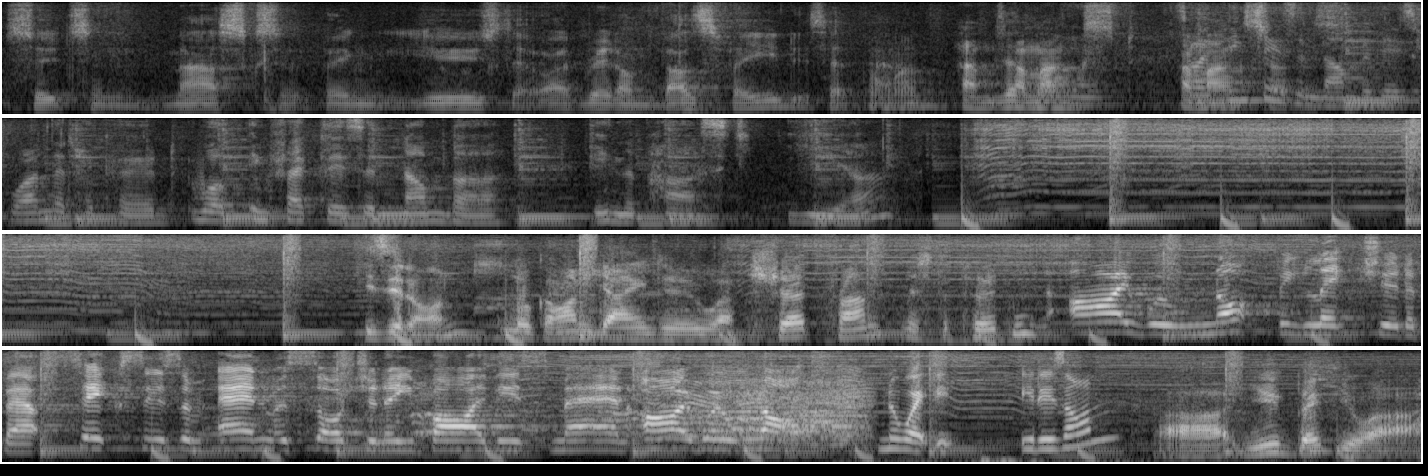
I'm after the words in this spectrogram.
suits and masks being used that I've read on BuzzFeed? Is that the one? Um, Is that the one? Amongst, So I think amongst there's a number, there's one that occurred, well, in fact, there's a number in the past year. Is it on? Look, I'm going to uh, shirt front, Mr. Putin. I will not be lectured about sexism and misogyny by this man. I will not. No, wait, it, it is on? Uh, you bet you are.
